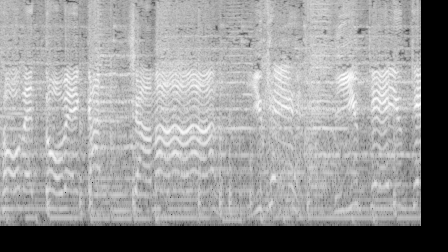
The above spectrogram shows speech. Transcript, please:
飛べ飛べガッチャマン。行け行け行け。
